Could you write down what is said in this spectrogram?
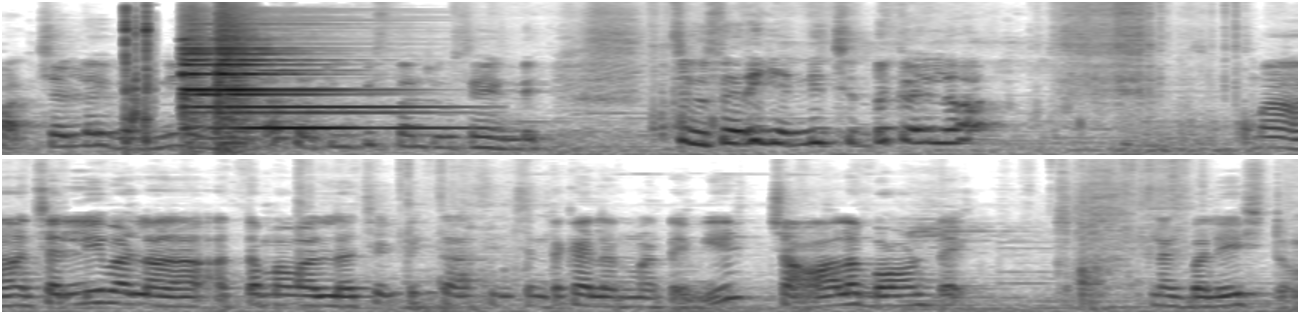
పచ్చళ్ళు ఇవన్నీ చూపిస్తాను. చూసేయండి. చూసారు ఎన్ని చింతకాయలు? మా చెల్లి వాళ్ళ అత్తమ్మ వాళ్ళ చెట్టుకి కాసిన చింతకాయలు అనమాట ఇవి. చాలా బాగుంటాయి. నాకు భలే ఇష్టం.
